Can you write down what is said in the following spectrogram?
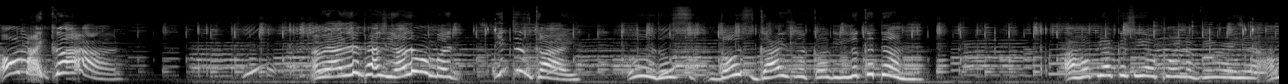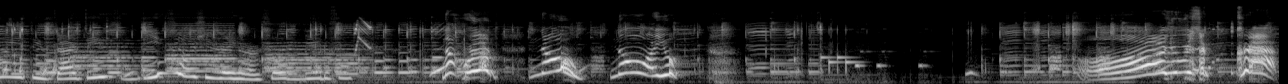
Oh my god. I mean, I didn't pass the other one, but eat this guy. Oh, those those guys look ugly. Look at them. I hope y'all can see a point of view right here. I'm gonna eat these guys. These these Yoshis right here are so beautiful. No, run! No! No, are you? Oh, you piece of crap!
